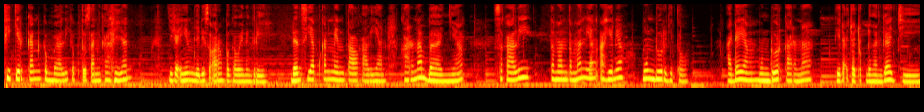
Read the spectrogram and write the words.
pikirkan kembali keputusan kalian jika ingin menjadi seorang pegawai negeri. Dan siapkan mental kalian karena banyak sekali teman-teman yang akhirnya mundur gitu. Ada yang mundur karena tidak cocok dengan gaji,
